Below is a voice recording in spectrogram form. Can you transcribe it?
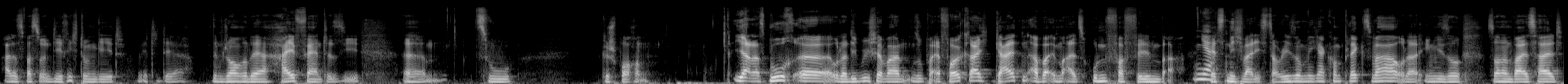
Alles, was so in die Richtung geht, wird der, dem Genre der High Fantasy ähm, zugesprochen. Ja, das Buch äh, oder die Bücher waren super erfolgreich, galten aber immer als unverfilmbar. Ja. Jetzt nicht, weil die Story so mega komplex war oder irgendwie so, sondern weil es halt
